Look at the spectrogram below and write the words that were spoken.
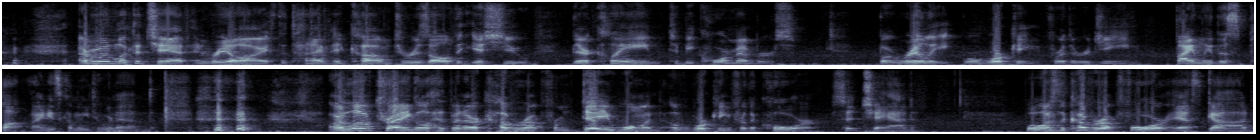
Everyone looked at Chad and realized the time had come to resolve the issue their claim to be Corps members, but really we're working for the regime. Finally, this plot line is coming to an end. our love triangle has been our cover up from day one of working for the Corps, said Chad. What was the cover up for? asked God,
